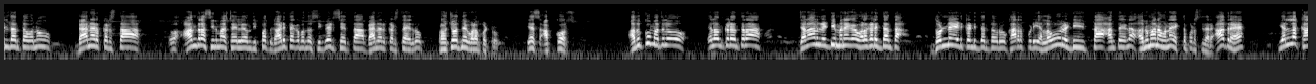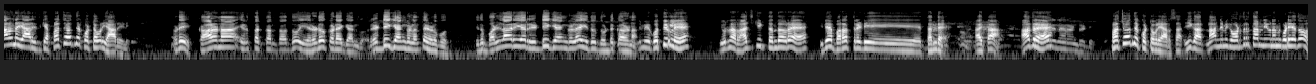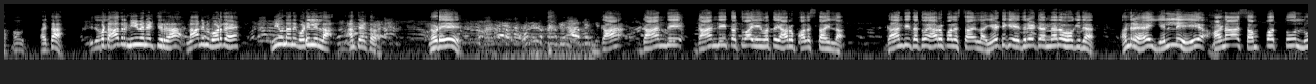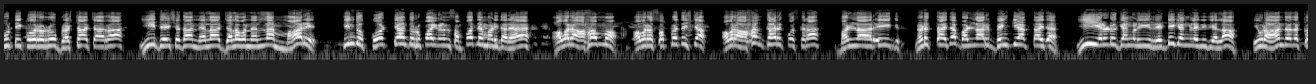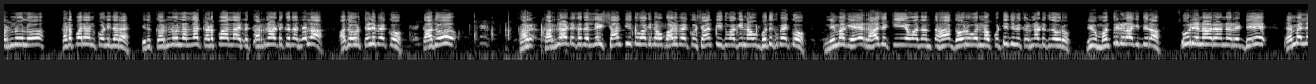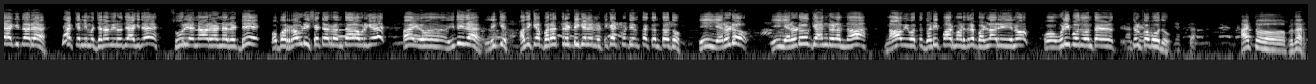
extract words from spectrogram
ಇಲ್ದಂಥವನು banner ಕಟ್ಸ್ತಾ, Andhra cinema style ಒಂದು ಇಪ್ಪತ್ತು ಗಾಡಿ ತಗೊಬಂದು ಸಿಗರೇಟ್ ಸೇರ್ತಾ ಬ್ಯಾನರ್ ಕಡಿಸ್ತಾ ಇದ್ರು, ಪ್ರಚೋದನೆಗೆ ಒಳಪಟ್ಟರು ಎಸ್ ಅಫ್ಕೋರ್ಸ್ ಅದಕ್ಕೂ ಮೊದಲು ಎಲ್ಲ ಒಂದು ಕಡೆ ಒಂಥರ ಜನಾನ್ ರೆಡ್ಡಿ ಮನೆಗೆ ಒಳಗಡೆ ಇದ್ದಂಥ ದೊಣ್ಣೆ ಇಟ್ಕೊಂಡಿದ್ದಂಥವ್ರು ಖಾರದ ಪುಡಿ ಎಲ್ಲವೂ ರೆಡ್ಡಿ ಇತ್ತ ಅಂತ ಹೇಳಿ ಅನುಮಾನವನ್ನು ವ್ಯಕ್ತಪಡಿಸ್ತಿದ್ದಾರೆ. ಆದರೆ ಎಲ್ಲ ಕಾರಣ ಯಾರು? ಇದಕ್ಕೆ ಪ್ರಚೋದನೆ ಕೊಟ್ಟವರು ಯಾರು ಹೇಳಿ? ನೋಡಿ, ಕಾರಣ ಇರತಕ್ಕಂಥದ್ದು ಎರಡೂ ಕಡೆ ಗ್ಯಾಂಗು, ರೆಡ್ಡಿ ಗ್ಯಾಂಗ್ಗಳು ಅಂತ ಹೇಳ್ಬೋದು. ಇದು ಬಳ್ಳಾರಿಯ ರೆಡ್ಡಿ ಗ್ಯಾಂಗ್ಗಳೇ ಇದು ದೊಡ್ಡ ಕಾರಣ. ನಿಮಗೆ ಗೊತ್ತಿರಲಿ ಇವ್ರನ್ನ ರಾಜಕೀಯಕ್ಕೆ ತಂದವರೇ ಇದೇ ಭರತ್ ರೆಡ್ಡಿ ತಂದೆ. ಆಯ್ತಾ? ಆದ್ರೆ ಪ್ರಚೋದನೆ ಕೊಟ್ಟವ್ರು ಯಾರು ಸರ್? ಈಗ ನಾನು ನಿಮಗೆ ಹೊಡೆದ್ರೆ ತಾನು ನೀವು ನನಗೆ ಹೊಡೆಯೋದು? ಹೌದು. ಆಯ್ತಾ? ಇದು ಬಟ್ ಆದ್ರೆ ನೀವೇನ್ ಹೇಳ್ತೀರಾ? ನಾನು ನಿಮಗೆ ಹೊಡೆದೆ ನೀವು ನನಗೆ ಹೊಡಿಲಿಲ್ಲ ಅಂತ ಹೇಳ್ತವ್ರೆ. ನೋಡಿ ಗಾ- ಗಾಂಧಿ ಗಾಂಧಿ ತತ್ವ ಇವತ್ತು ಯಾರು ಪಾಲಿಸ್ತಾ ಇಲ್ಲ. ಗಾಂಧಿ ತತ್ವ ಯಾರು ಪಾಲಿಸ್ತಾ ಇಲ್ಲ? ಏಟಿಗೆ ಎದುರೇಟ್ ಅನ್ನೋದು ಹೋಗಿದೆ. ಅಂದ್ರೆ ಎಲ್ಲಿ ಹಣ, ಸಂಪತ್ತು, ಲೂಟಿಕೋರರು, ಭ್ರಷ್ಟಾಚಾರ ಈ ದೇಶದ ನೆಲ, ಜಲವನ್ನೆಲ್ಲ ಮಾರಿ ತಿಂದು ಕೋಟ್ಯಾಂತರ ರೂಪಾಯಿಗಳನ್ನು ಸಂಪಾದನೆ ಮಾಡಿದ್ದಾರೆ, ಅವರ ಅಹಂ, ಅವರ ಸ್ವಪ್ರತಿಷ್ಠೆ, ಅವರ ಅಹಂಕಾರಕ್ಕೋಸ್ಕರ ಬಳ್ಳಾರಿ ನಡುಕ್ತಾ ಇದೆ, ಬಳ್ಳಾರಿ ಬೆಂಕಿ ಆಗ್ತಾ ಇದೆ. ಈ ಎರಡು ಗ್ಯಾಂಗ್ಗಳು, ಈ ರೆಡ್ಡಿ ಗ್ಯಾಂಗ್ಗಳೇನಿದೆಯಲ್ಲ ಇವರು ಆಂಧ್ರದ ಕರ್ನೂಲು ಕಡಪನ ಅನ್ಕೊಂಡಿದ್ದಾರೆ. ಇದು ಕರ್ನೂಲಲ್ಲ, ಕಡಪ ಅಲ್ಲ, ಇದು ಕರ್ನಾಟಕದ ನೆಲ. ಅದು ಅವ್ರು ತಿಳಿಬೇಕು. ಅದು ಕರ್, ಕರ್ನಾಟಕದಲ್ಲಿ ಶಾಂತಿಯುತವಾಗಿ ನಾವು ಬಾಳಬೇಕು, ಶಾಂತಿಯುತವಾಗಿ ನಾವು ಬದುಕಬೇಕು. ನಿಮಗೆ ರಾಜಕೀಯವಾದಂತಹ ಗೌರವವನ್ನು ನಾವು ಕೊಟ್ಟಿದ್ದೀವಿ ಕರ್ನಾಟಕದವರು. ನೀವು ಮಂತ್ರಿಗಳಾಗಿದ್ದೀರಾ? Suryanarayana Reddy M L A ಆಗಿದ್ದಾರೆ. ಯಾಕೆ ನಿಮ್ಮ ಜನವಿರೋಧಿ ಆಗಿದೆ? ಸೂರ್ಯನಾರಾಯಣ ರೆಡ್ಡಿ ಒಬ್ಬ ರೌಡಿ ಶೆಟರ್ ಅಂತ ಅವ್ರಿಗೆ ಇದಿದೆ. ಲಿಂಕ್, ಅದಕ್ಕೆ ಭರತ್ ರೆಡ್ಡಿಗೆ ಟಿಕೆಟ್ ಕೊಟ್ಟಿರ್ತಕ್ಕಂಥದ್ದು. ಈ ಎರಡು, ಈ ಎರಡೂ ಗ್ಯಾಂಗ್ಗಳನ್ನು ನಾವು ಇವತ್ತು ಗಡಿಪಾರು ಮಾಡಿದ್ರೆ ಬಳ್ಳಾರಿ ಏನೋ ಉಳಿಬೋದು ಅಂತ ಹೇಳಿ ತಿಳ್ಕೊಬಹುದು ಆಯ್ತು ಬ್ರದರ್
